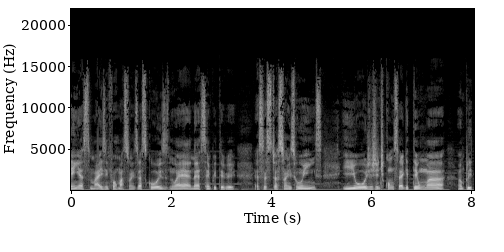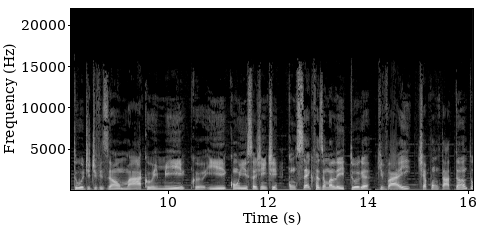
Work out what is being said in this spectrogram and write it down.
tem as mais informações das coisas, não é, né? Sempre teve essas situações ruins e hoje a gente consegue ter uma amplitude de visão macro e micro e com isso a gente consegue fazer uma leitura que vai te apontar tanto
